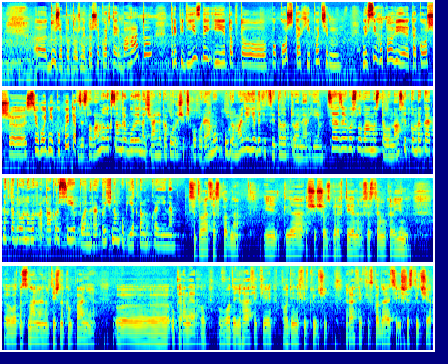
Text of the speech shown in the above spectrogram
Е, Дуже потужний, тому що квартир багато, три під'їзди, і тобто по коштах, і потім не всі готові також е, сьогодні купити. За словами Олександра Бури, начальника Хорошівського рему, у громаді є дефіцит електроенергії. Це, за його словами, стало наслідком ракетних та дронових атак Росії по енергетичним об'єктам України. Ситуація складна. І для щоб зберегти енергосистему України, от, Національна енергетична компанія е, Укренерго вводить графіки погодинних відключень. Графіки складаються із шести черг.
